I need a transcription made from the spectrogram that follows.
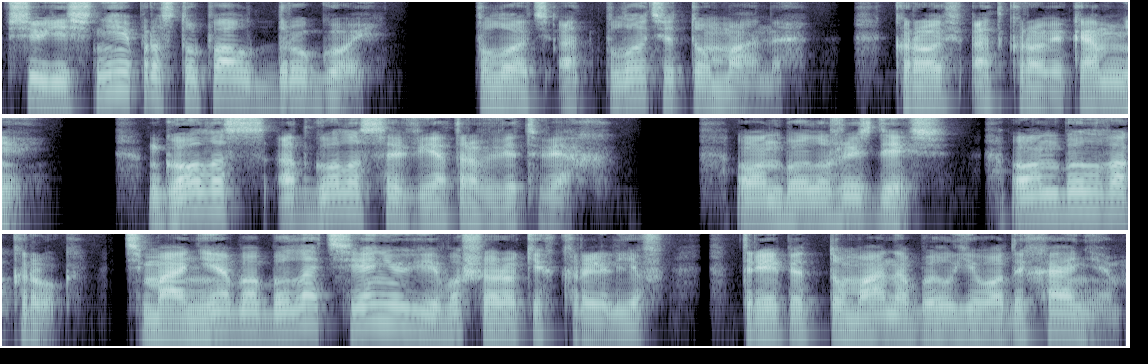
все яснее проступал другой. Плоть от плоти тумана, кровь от крови камней. Голос от голоса ветра в ветвях. Он был уже здесь. Он был вокруг. Тьма неба была тенью его широких крыльев. Трепет тумана был его дыханием.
